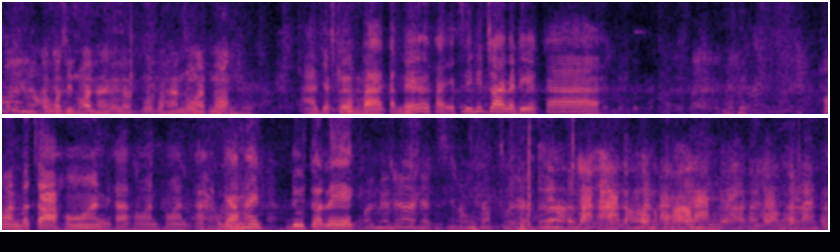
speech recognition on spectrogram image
โอ้ยเนาะ แต่ว่าสินวดให้ก็บ่บ่หานวดเนาะ อาจจะเพิ่มว่ากันเด้อค่ะ FC พี่จอยสวัสดีค่ะฮ้อนบ่จ้าฮ้อนค่ะฮ้อนฮ้อนอะเดี๋ยวให้ดูตัวเลขเบิ่งแน่เด้อเดี๋ยวก็สิลงซับสวยกันเด้อต้นมะขามกับต้นโพเงินล้านด้วยเงินล้านเอ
